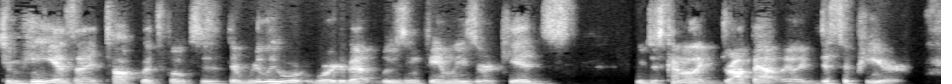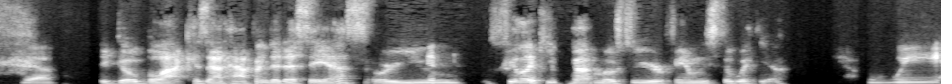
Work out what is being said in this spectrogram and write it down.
to me as I talk with folks is that they're really worried about losing families or kids who just kind of like drop out, they like disappear. Yeah. They go black. Has that happened at SAS, or you it, feel like it, you've got most of your family still with you? we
